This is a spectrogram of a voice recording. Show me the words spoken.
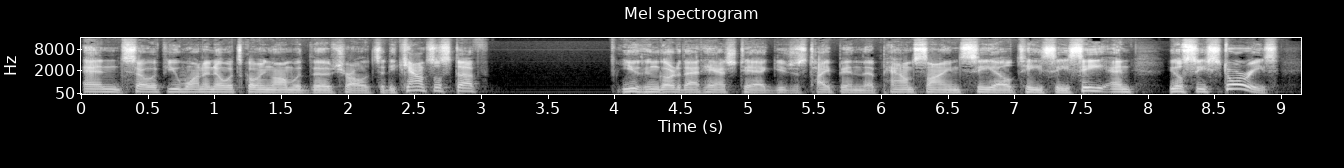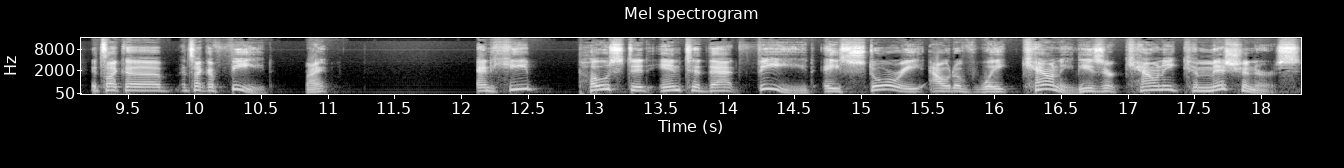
And so if you want to know what's going on with the Charlotte City Council stuff, you can go to that hashtag. You just type in the pound sign CLTCC and you'll see stories. It's like a it's like a feed, right? And he posted into that feed a story out of Wake County. These are county commissioners.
